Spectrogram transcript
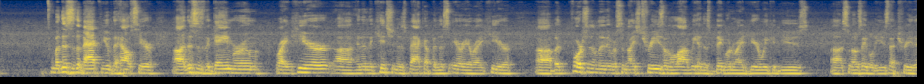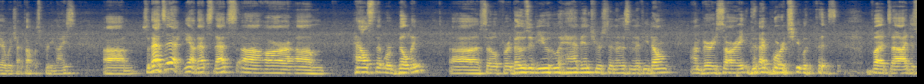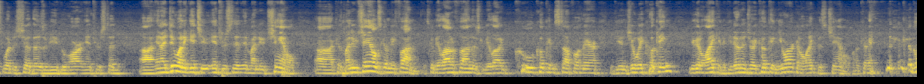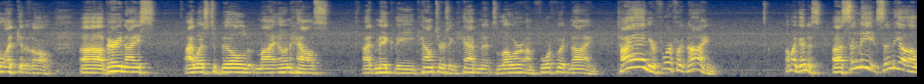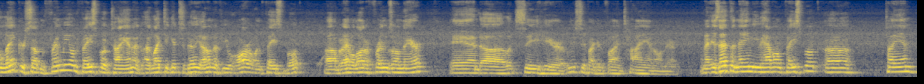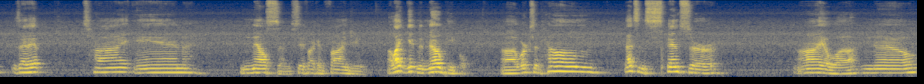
But this is the back view of the house here. This is the game room right here and then the kitchen is back up in this area right here uh, but fortunately there were some nice trees on the lot. We had this big one right here we could use uh, so I was able to use that tree there which I thought was pretty nice. Um, so that's it. Yeah that's that's uh, our um, house that we're building. Uh, so for those of you who have interest in this and if you don't I'm very sorry that I bored you with this but uh, I just wanted to show those of you who are interested. Uh, and I do want to get you interested in my new channel because uh, my new channel is going to be fun. It's gonna be a lot of fun. There's gonna be a lot of cool cooking stuff on there. If you enjoy cooking you're gonna like it. If you don't enjoy cooking you aren't gonna like this channel okay? You're gonna like it at all. Uh, very nice. I was to build my own house. I'd make the counters and cabinets lower. I'm four foot nine. Tyann you're four foot nine. Oh my goodness. Uh, send me send me a link or something. Friend me on Facebook Tyann. I'd, I'd, like to get to know you. I don't know if you are on Facebook uh, but I have a lot of friends on there and uh, let's see here. Let me see if I can find Tyann on there. And is that the name you have on Facebook uh, Tyann? Is that it? Tyann Nelson. See if I can find you. I like getting to know people. Uh, works at home. That's in Spencer Iowa. No.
